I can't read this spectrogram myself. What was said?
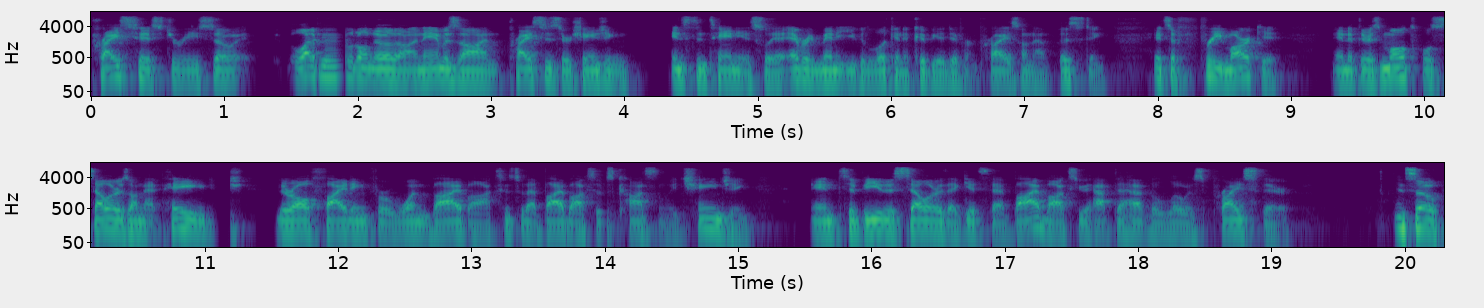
price history. So, a lot of people don't know that on Amazon, prices are changing instantaneously. Every minute you can look and it could be a different price on that listing. It's a free market. And if there's multiple sellers on that page, they're all fighting for one buy box. And so that buy box is constantly changing. And to be the seller that gets that buy box, you have to have the lowest price there. And so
